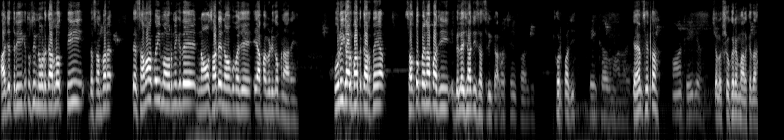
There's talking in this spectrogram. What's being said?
ਅੱਜ ਤਰੀਕ ਤੁਸੀਂ ਨੋਟ ਕਰ ਲਓ 30 ਦਸੰਬਰ, ਤੇ ਸਮਾਂ ਕੋਈ ਮਾਰਨਿੰਗ ਦੇ 9:30 ਵਜੇ ਇਹ ਆਪਾਂ ਵੀਡੀਓ ਬਣਾ ਰਹੇ ਹਾਂ ਪੂਰੀ ਗੱਲਬਾਤ ਕਰਦੇ ਆ। ਸਭ ਤੋਂ ਪਹਿਲਾਂ ਭਾਜੀ ਬਿੱਲੇ ਸ਼ਾਹ ਜੀ, ਸਤਿ ਸ੍ਰੀ ਅਕਾਲ। ਸਤਿ ਸ੍ਰੀ ਅਕਾਲ ਜੀ। ਹੋਰ ਭਾਜੀ? ਠੀਕ ਠਾਕ ਮਹਾਰਾਜ। ਕੈਮ ਸੇਤਾ ਹਾਂ ਠੀਕ ਹੈ। ਚਲੋ ਸ਼ੁਕਰ ਹੈ ਮਾਲਕ ਦਾ।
